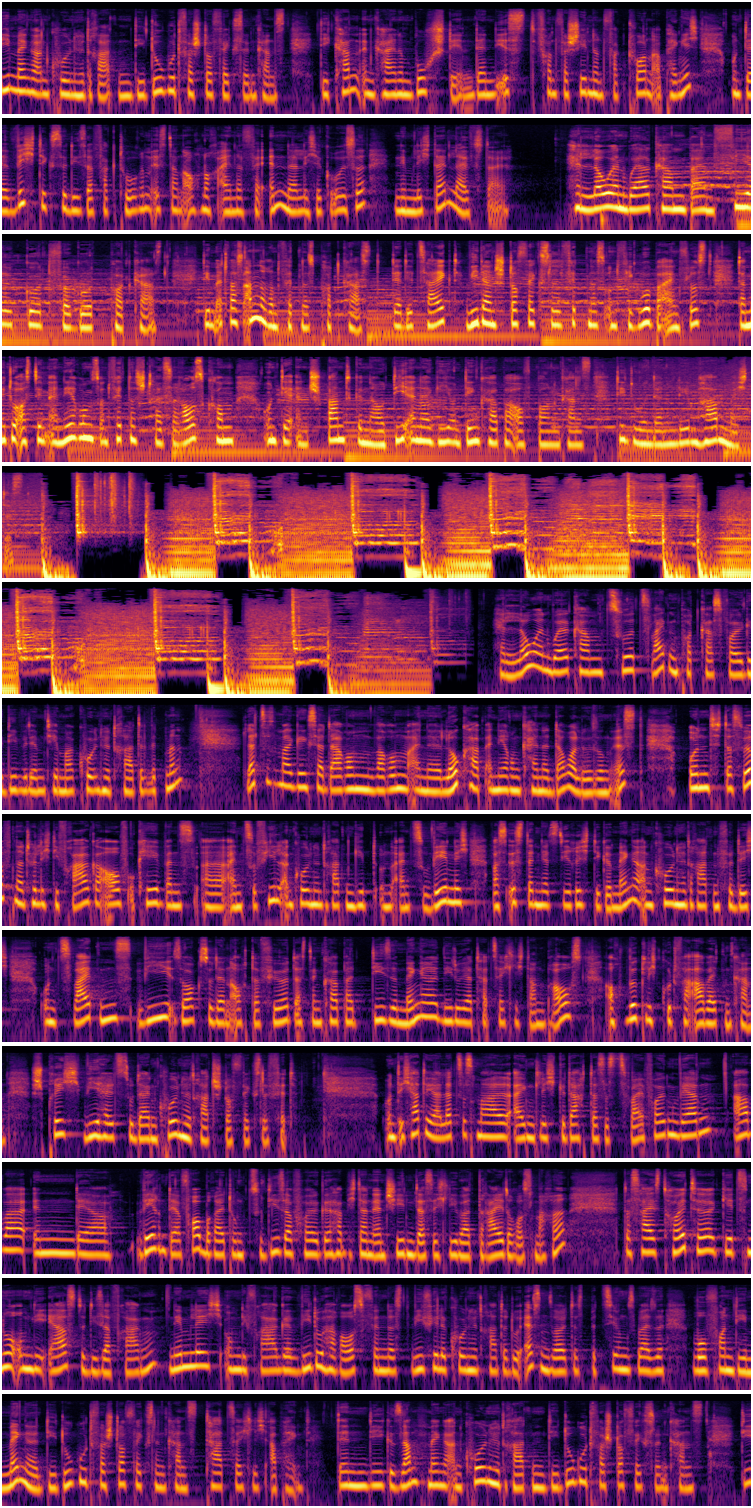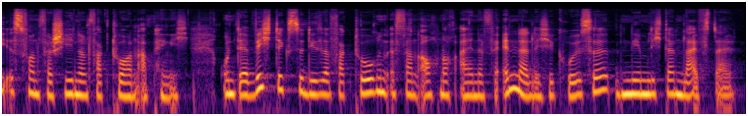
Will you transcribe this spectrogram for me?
Die Menge an Kohlenhydraten, die du gut verstoffwechseln kannst, die kann in keinem Buch stehen, denn die ist von verschiedenen Faktoren abhängig und der wichtigste dieser Faktoren ist dann auch noch eine veränderliche Größe, nämlich dein Lifestyle. Hello and welcome beim Feel Good for Good Podcast, dem etwas anderen Fitness-Podcast, der dir zeigt, wie dein Stoffwechsel Fitness und Figur beeinflusst, damit du aus dem Ernährungs- und Fitnessstress rauskommen und dir entspannt genau die Energie und den Körper aufbauen kannst, die du in deinem Leben haben möchtest. Hello and welcome zur zweiten Podcast-Folge, die wir dem Thema Kohlenhydrate widmen. Letztes Mal ging es ja darum, warum eine Low-Carb-Ernährung keine Dauerlösung ist. Und das wirft natürlich die Frage auf, okay, wenn es äh, ein zu viel an Kohlenhydraten gibt und ein zu wenig, was ist denn jetzt die richtige Menge an Kohlenhydraten für dich? Und zweitens, wie sorgst du denn auch dafür, dass dein Körper diese Menge, die du ja tatsächlich dann brauchst, auch wirklich gut verarbeiten kann? Sprich, wie hältst du deinen Kohlenhydratstoffwechsel fit? Und ich hatte ja letztes Mal eigentlich gedacht, dass es zwei Folgen werden, aber in der, während der Vorbereitung zu dieser Folge habe ich dann entschieden, dass ich lieber drei daraus mache. Das heißt, heute geht es nur um die erste dieser Fragen, nämlich um die Frage, wie du herausfindest, wie viele Kohlenhydrate du essen solltest, beziehungsweise wovon die Menge, die du gut verstoffwechseln kannst, tatsächlich abhängt. Denn die Gesamtmenge an Kohlenhydraten, die du gut verstoffwechseln kannst, die ist von verschiedenen Faktoren abhängig. Und der wichtigste dieser Faktoren ist dann auch noch eine veränderliche Größe, nämlich dein Lifestyle.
